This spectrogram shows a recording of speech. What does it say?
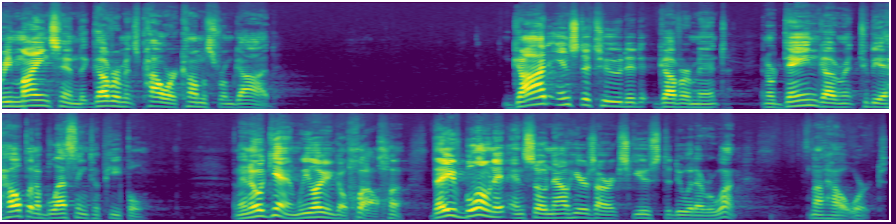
reminds him that government's power comes from God. God instituted government and ordained government to be a help and a blessing to people. And I know again, we look and go, well, they've blown it, and so now here's our excuse to do whatever we want. It's not how it works.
